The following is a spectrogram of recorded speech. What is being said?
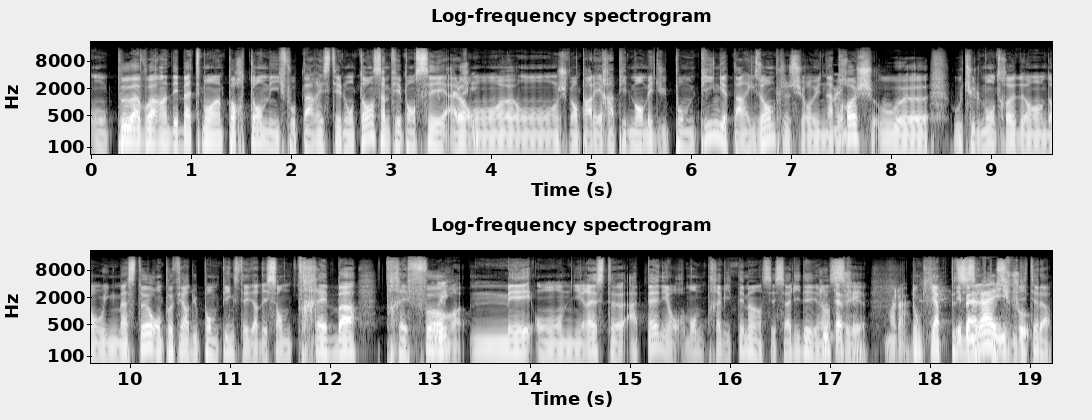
on peut avoir un débattement important, mais il ne faut pas rester longtemps. Ça me fait penser, alors on, je vais en parler rapidement, mais du pumping, par exemple, sur une approche où, euh, où tu le montres dans, dans, Wingmaster. On peut faire du pumping, c'est-à-dire descendre très bas, très fort, mais on y reste à peine et on remonte très vite les mains. C'est ça l'idée. Hein, à fait. Donc il y a et ben là, possibilité là.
